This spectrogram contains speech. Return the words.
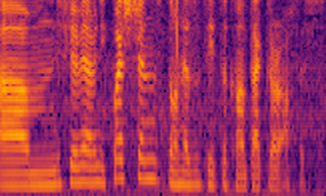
Um, if you have any questions, don't hesitate to contact our office.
